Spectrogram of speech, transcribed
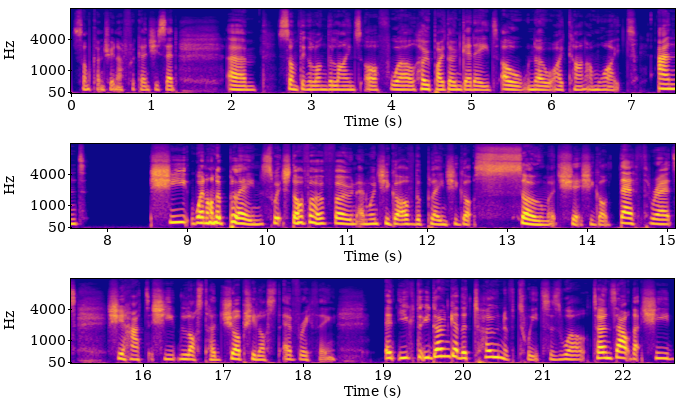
some country in Africa, and she said um, something along the lines of, "Well, hope I don't get AIDS." Oh no, I can't. I'm white. And she went on a plane, switched off her phone, and when she got off the plane, she got so much shit. She got death threats. She had she lost her job. She lost everything it, you you don't get the tone of tweets as well. Turns out that she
